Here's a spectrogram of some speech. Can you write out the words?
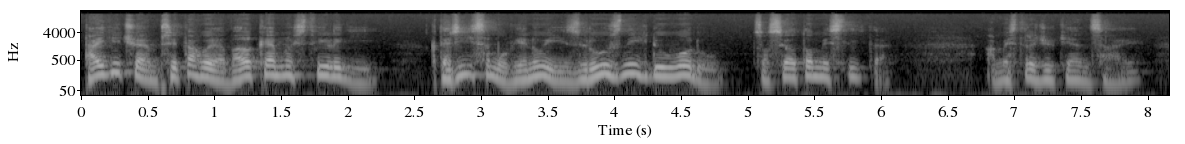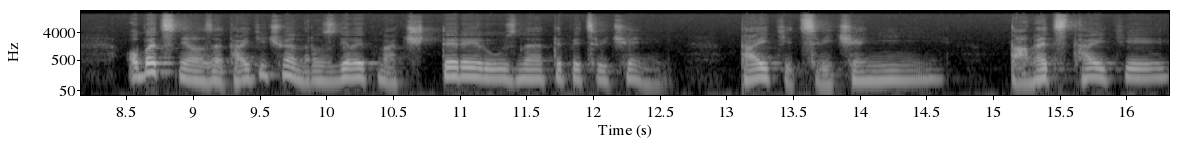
Tai Chi Chuan přitahuje velké množství lidí, kteří se mu věnují z různých důvodů. Co si o tom myslíte? A mistr Jutiensai. Obecně lze Tai Chi Chuan rozdělit na čtyři různé typy cvičení. Tai Chi cvičení, tanec Tai Chi,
